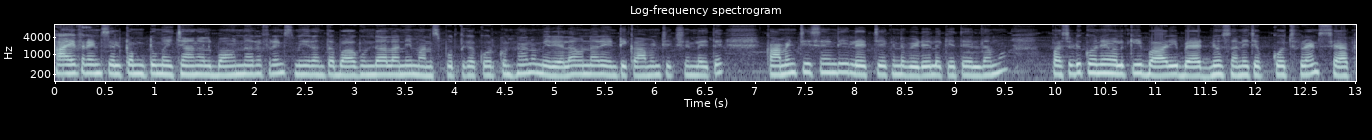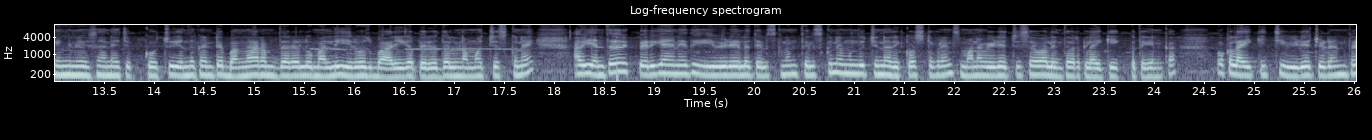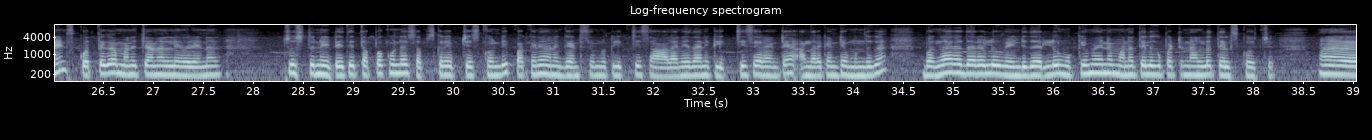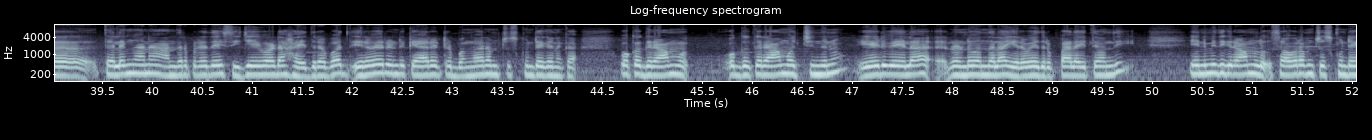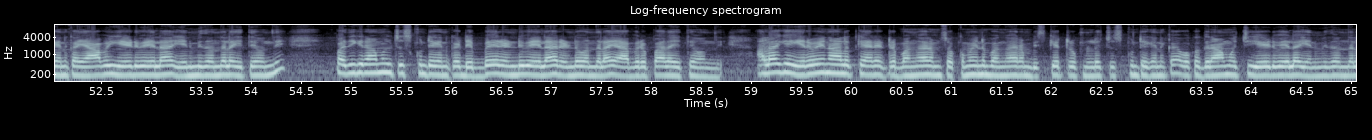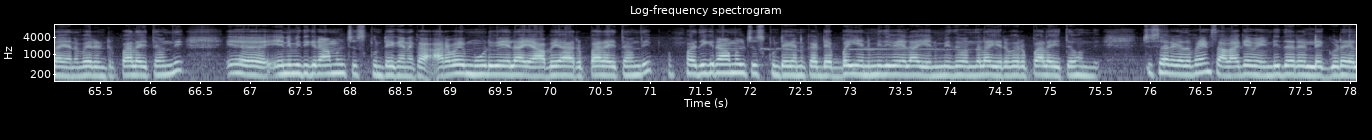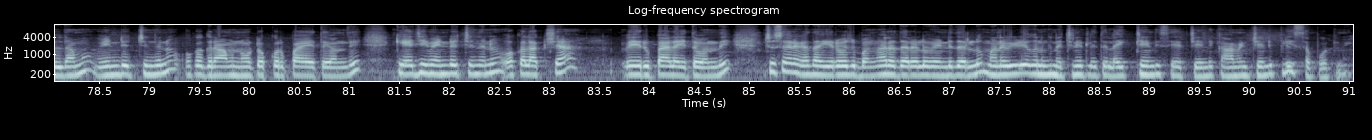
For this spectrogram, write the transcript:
Hi friends welcome to my channel. బాగున్నారా friends? మీరంతా బాగుండాలని మనస్ఫూర్తిగా కోరుకుంటున్నాను. మీరు ఎలా ఉన్నారు ఏంటి కామెంట్ సెక్షన్లో అయితే కామెంట్ చేసేయండి. లేట్ చేయకుండా వీడియోలోకి అయితే వెళ్దాము. పసిడి కొనే వాళ్ళకి భారీ బ్యాడ్ న్యూస్ అనే చెప్పుకోవచ్చు ఫ్రెండ్స్. షాకింగ్ న్యూస్ అనే చెప్పుకోవచ్చు. ఎందుకంటే బంగారం ధరలు మళ్ళీ ఈరోజు భారీగా పెరుగుదల నమోదు చేసుకున్నాయి. అవి ఎంతవరకు పెరిగాయి అనేది ఈ వీడియోలో తెలుసుకున్నాం తెలుసుకునే ముందు చిన్న రిక్వెస్ట్ ఫ్రెండ్స్. మన వీడియో చూసే వాళ్ళు ఇంతవరకు లైక్ ఇకపోతే కనుక ఒక లైక్ ఇచ్చి వీడియో చూడండి ఫ్రెండ్స్. కొత్తగా మన ఛానల్ని ఎవరైనా చూస్తున్నట్టయితే తప్పకుండా సబ్స్క్రైబ్ చేసుకోండి. పక్కనే ఉన్న గంట సింబల్ క్లిక్ చేసి అలానే దాన్ని క్లిక్ చేశారంటే అందరికంటే ముందుగా బంగారు ధరలు వెండి ధరలు ముఖ్యమైన మన తెలుగు పట్టణాల్లో తెలుసుకోవచ్చు. తెలంగాణ ఆంధ్రప్రదేశ్ విజయవాడ హైదరాబాద్ ఇరవై రెండు క్యారెట్ బంగారం చూసుకుంటే కనుక ఒక గ్రాము ఒక గ్రామ్ వచ్చిందిను ఏడు వేల రెండు వందల ఇరవై ఐదు రూపాయలు అయితే ఉంది. ఎనిమిది గ్రాములు సౌరం చూసుకుంటే కనుక యాభై ఏడు వేల ఎనిమిది వందలు అయితే ఉంది. పది గ్రాములు చూసుకుంటే కనుక డెబ్బై రెండు వేల రెండు వందల యాభై రూపాయలు అయితే ఉంది. అలాగే ఇరవై నాలుగు క్యారెట్ బంగారం సొక్కమైన బంగారం బిస్కెట్ రూపంలో చూసుకుంటే కనుక ఒక గ్రామ్ వచ్చి ఏడు వేల ఎనిమిది వందల ఎనభై రెండు రూపాయలు అయితే ఉంది. ఎనిమిది గ్రాములు చూసుకుంటే కనుక అరవై మూడు వేల యాభై ఆరు రూపాయలు అయితే ఉంది. పది గ్రాములు చూసుకుంటే కనుక డెబ్బై ఎనిమిది వేల ఎనిమిది వందల ఇరవై రూపాయలు అయితే ఉంది. చూసారు కదా ఫ్రెండ్స్ అలాగే వెండి ధరలకు కూడా వెళ్దాము. వెండి వచ్చిందిను ఒక గ్రాము నూట ఒక్క రూపాయి అయితే ఉంది. కేజీ వెండి వచ్చిందిను ఒక లక్ష వెయ్యి రూపాయలు అయితే ఉంది. చూసారు కదా ఈరోజు బంగారు ధరలు వెండి ధరలు. మన వీడియో కనుక నచ్చినట్లయితే లైక్ చేయండి షేర్ చేయండి కామెంట్ చేయండి. Please support me.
